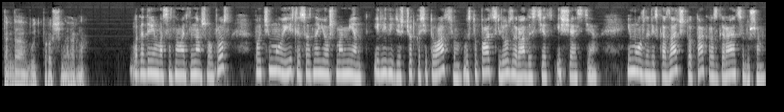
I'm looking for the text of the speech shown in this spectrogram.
Тогда будет проще, наверное. Благодарим вас, основатель, наш вопрос. Почему, если сознаешь момент или видишь четко ситуацию, выступают слезы радости и счастья? И можно ли сказать, что так разгорается душа?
